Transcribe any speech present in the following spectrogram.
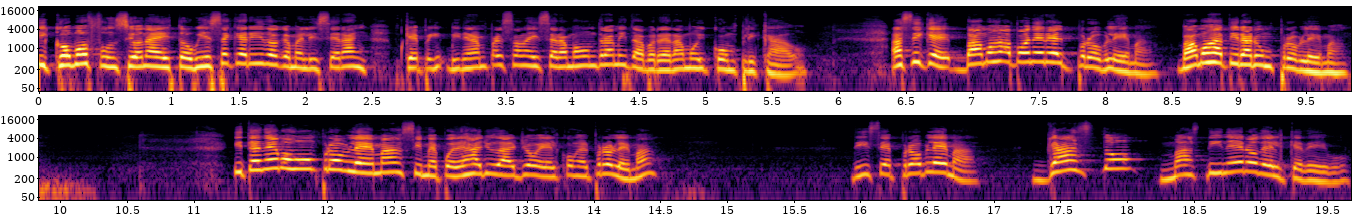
y cómo funciona esto. Hubiese querido que me lo hicieran, que vinieran personas y hiciéramos un trámite, pero era muy complicado. Así que vamos a poner el problema. Vamos a tirar un problema. Y tenemos un problema, si me puedes ayudar Joel con el problema. Dice, problema, gasto más dinero del que debo.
